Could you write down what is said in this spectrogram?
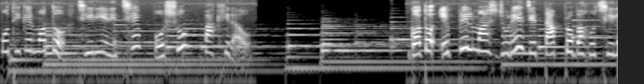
পথিকের মতো ছিড়িয়ে নিচ্ছে পশু পাখিরাও। গত এপ্রিল মাস জুড়ে যে তাপপ্রবাহ ছিল,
